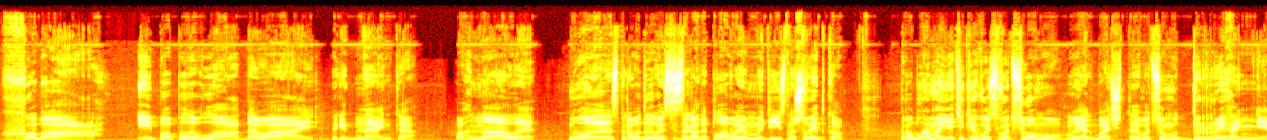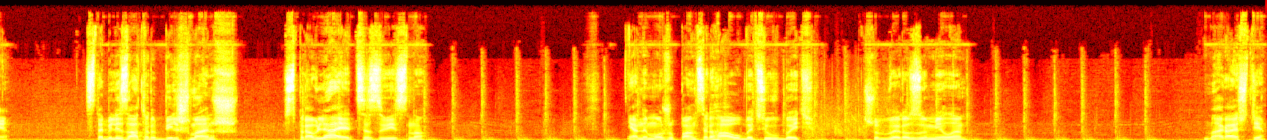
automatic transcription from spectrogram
Хоба! І попливла. Давай, рідненька. Погнали. Ну, е, справедливості заради, плаваємо ми дійсно швидко. Проблема є тільки ось в оцьому, ну як бачите, в оцьому дриганні. Стабілізатор більш-менш справляється, звісно. Я не можу панцергаубицю вбити, щоб ви розуміли. Нарешті.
